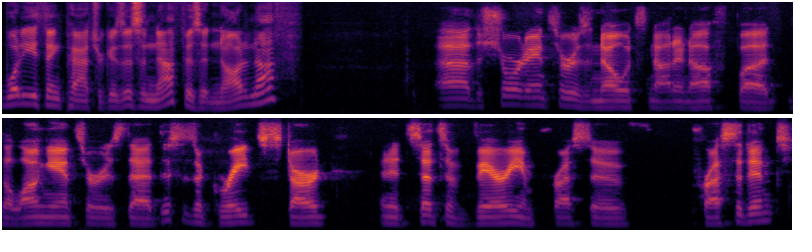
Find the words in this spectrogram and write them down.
what do you think, Patrick? Is this enough? Is it not enough? Uh, the short answer is no, it's not enough. But the long answer is that this is a great start, and it sets a very impressive precedent,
